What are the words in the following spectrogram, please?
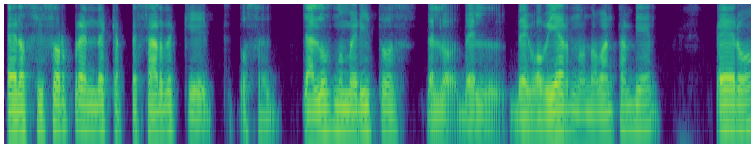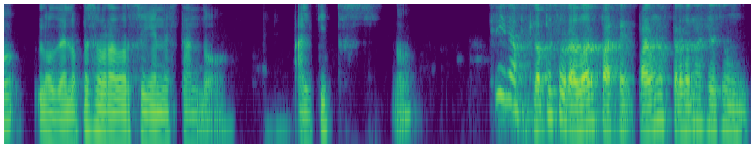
Pero sí sorprende que a pesar de que, o sea, ya los numeritos de, lo, del, de gobierno no van tan bien, pero los de López Obrador siguen estando altitos, ¿no? Sí, no, pues López Obrador para, para unas personas es un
